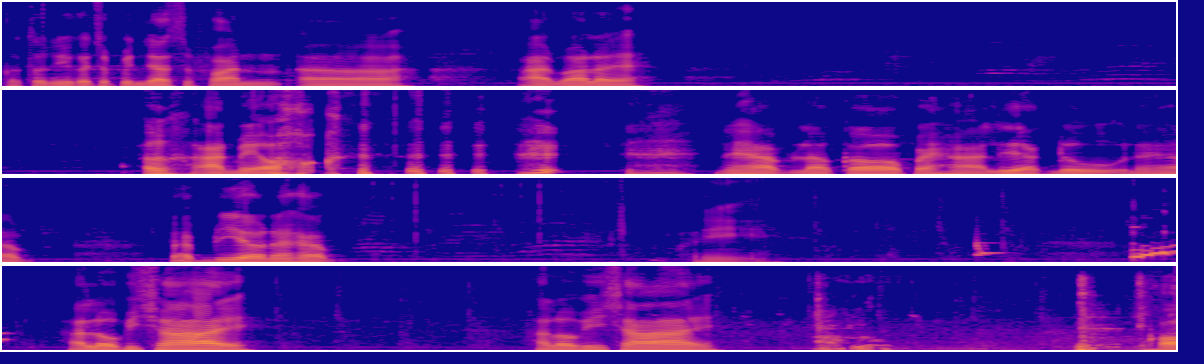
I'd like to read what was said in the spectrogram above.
ก็ตัวนี้ก็จะเป็นยาสีฟันอ่าอ่านว่าอะไร เออ อ่านไม่ออก นะครับ แล้วก็ไปหาเลือกดูนะครับ แป๊บเดียวนะครับนี่ ฮัลโหลพี่ชาย ฮัลโหลพี่ชาย ขอ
